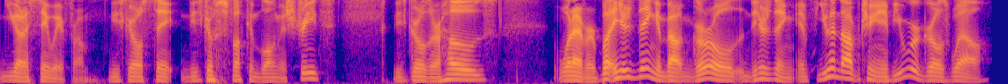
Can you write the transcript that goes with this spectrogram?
you gotta stay away from. These girls stay. These girls fucking belong the streets. These girls are hoes, whatever. But here's the thing about girls. Here's the thing: if you had the opportunity, if you were girls well,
